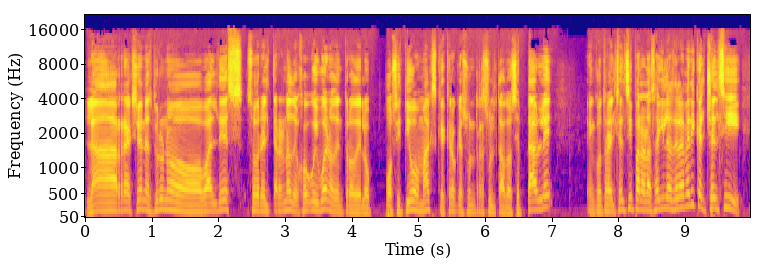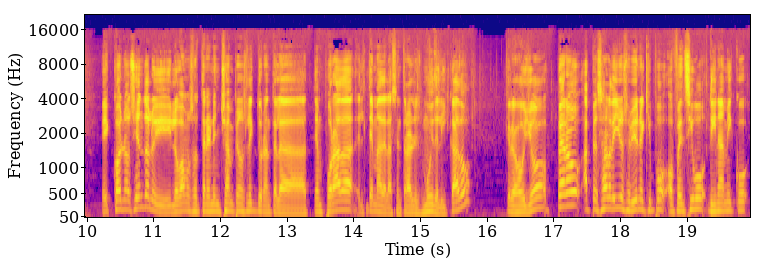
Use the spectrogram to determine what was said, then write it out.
Las reacciones Bruno Valdés sobre el terreno de juego y bueno, dentro de lo positivo Max, que creo que es un resultado aceptable en contra del Chelsea para las Águilas del la América. El Chelsea, eh, conociéndolo y lo vamos a tener en Champions League durante la temporada, el tema de la central es muy delicado, creo yo, pero a pesar de ello se vio un equipo ofensivo, dinámico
